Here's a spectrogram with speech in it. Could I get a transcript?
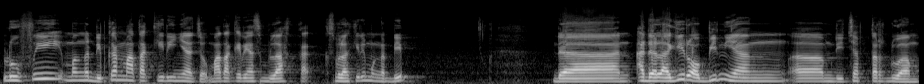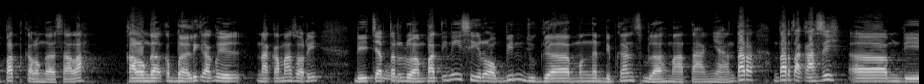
Luffy mengedipkan mata kirinya cuk mata kirinya sebelah sebelah kiri mengedip. Dan ada lagi Robin yang em, di chapter 24 kalau nggak salah. Kalau nggak kebalik aku ya nakama sorry. Di chapter 24 ini si Robin juga mengedipkan sebelah matanya. Ntar ntar tak kasih em, di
